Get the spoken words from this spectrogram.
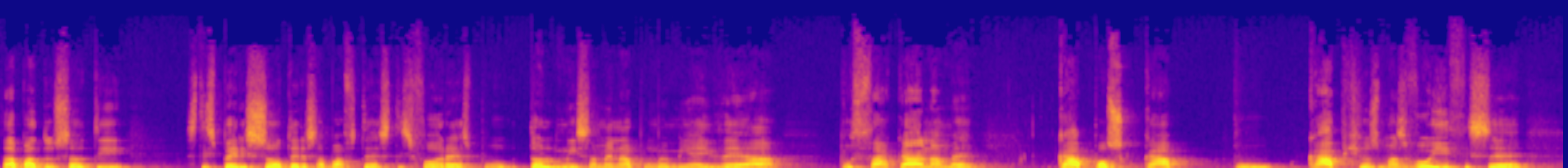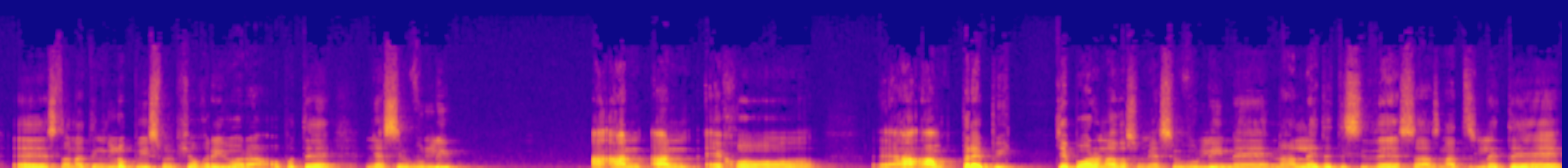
θα απαντούσα ότι στις περισσότερες από αυτές τις φορές που τολμήσαμε να πούμε μια ιδέα που θα κάναμε, κάπως κάπου κάποιος μας βοήθησε ε, στο να την υλοποιήσουμε πιο γρήγορα. Οπότε μια συμβουλή, α- αν, αν έχω, ε, α- αν πρέπει και μπορώ να δώσω μια συμβουλή, είναι να λέτε τις ιδέες σας, να τις λέτε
